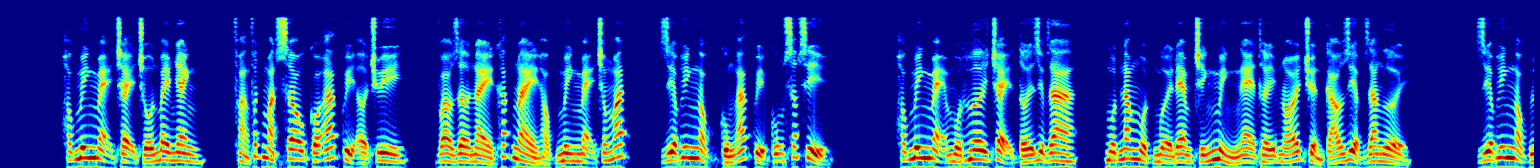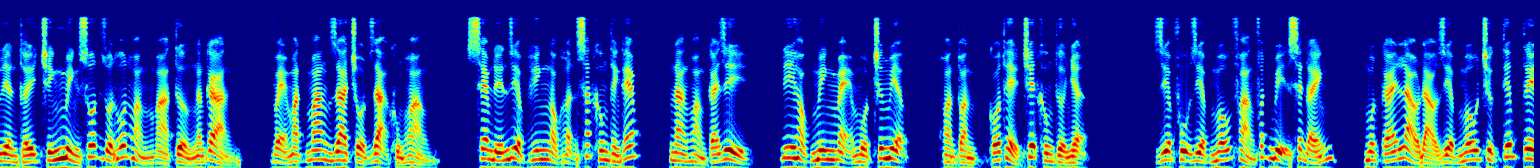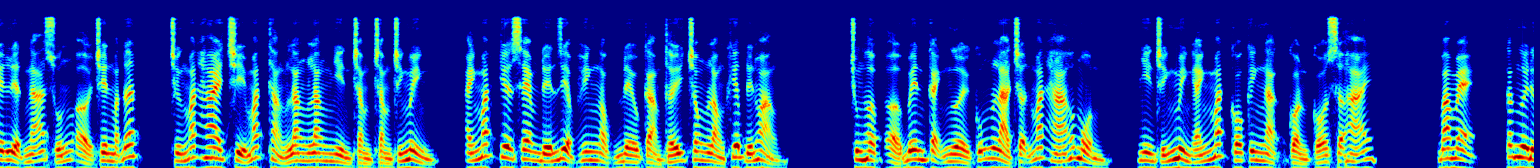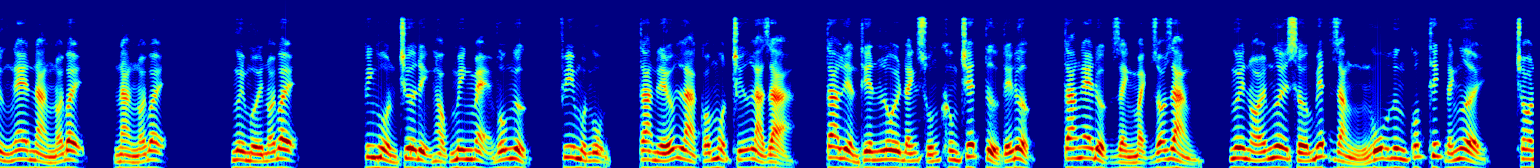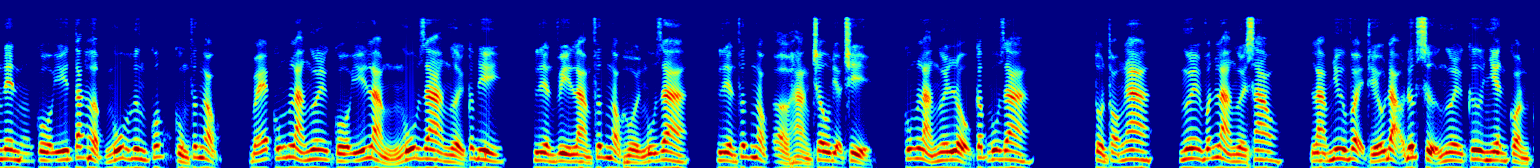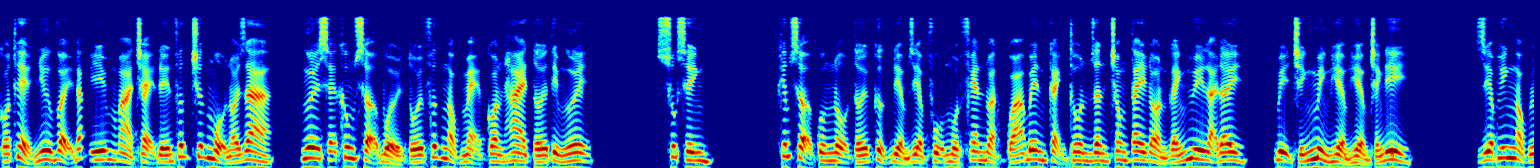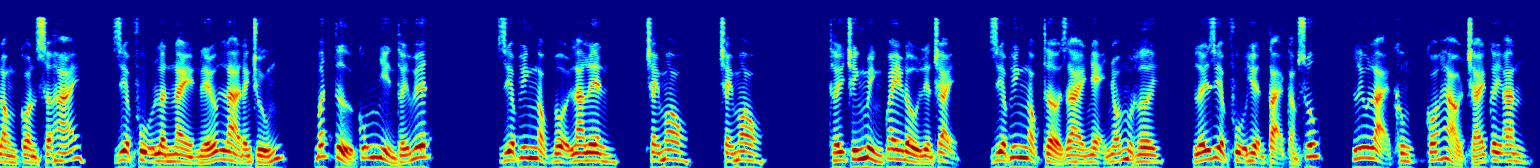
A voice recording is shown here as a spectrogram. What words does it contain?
Học minh mẹ chạy trốn bay nhanh, phảng phất mặt sau có ác quỷ ở truy, vào giờ này khắc này học minh mẹ trong mắt, Diệp Hinh Ngọc cùng ác quỷ cũng sắp xỉ. Học minh mẹ một hơi chạy tới Diệp ra, một năm một mười đem chính mình nghe thấy nói chuyển cáo Diệp ra người. Diệp Hinh Ngọc liền thấy chính mình sốt ruột hốt hoảng mà tưởng ngăn cản, vẻ mặt mang ra trột dạ khủng hoảng, xem đến Diệp Hinh Ngọc hận sắt không thành thép, nàng hoảng cái gì, đi học minh mẹ một chữ miệng, hoàn toàn có thể chết không thừa nhận. Diệp phụ Diệp mẫu phảng phất bị xét đánh, một cái lảo đảo Diệp mẫu trực tiếp tê liệt ngã xuống ở trên mặt đất, trừng mắt hai chỉ mắt thẳng lăng lăng nhìn chằm chằm chính mình, ánh mắt kia xem đến Diệp Hinh Ngọc đều cảm thấy trong lòng khiếp đến hoảng. Trung hợp ở bên cạnh người cũng là trợn mắt há hốc mồm, nhìn chính mình ánh mắt có kinh ngạc còn có sợ hãi. Ba mẹ, các ngươi đừng nghe nàng nói bậy, nàng nói bậy. Người mới nói bậy. Kinh hồn chưa định học minh mẹ vô ngực, phi một ngụm, ta nếu là có một chữ là giả, ta liền thiên lôi đánh xuống không chết tử tế được, ta nghe được rành mạch rõ ràng, ngươi nói ngươi sớm biết rằng ngũ hưng quốc thích đánh người, cho nên cố ý tác hợp ngũ hưng quốc cùng Phước Ngọc, bé cũng là ngươi cố ý làm ngũ ra người cấp đi, liền vì làm Phước Ngọc hồi ngũ ra, liền Phước Ngọc ở Hàng Châu địa chỉ, cũng là ngươi lộ cấp ngũ ra. Tổn thọ Nga, ngươi vẫn là người sao, làm như vậy thiếu đạo đức sự ngươi cư nhiên còn có thể như vậy đắc ý mà chạy đến Phước trước mộ nói ra, ngươi sẽ không sợ buổi tối Phước Ngọc mẹ con hai tới tìm ngươi. Xuất sinh. Khiếp sợ cuồng nộ tới cực điểm Diệp phụ một phen đoạt quá bên cạnh thôn dân trong tay đòn gánh huy lại đây, bị chính mình hiểm hiểm tránh đi. Diệp Hinh Ngọc lòng còn sợ hãi, Diệp phụ lần này nếu là đánh chúng, bất tử cũng nhìn thấy huyết. Diệp Hinh Ngọc vội la lên, chạy mau, chạy mau. Thấy chính mình quay đầu liền chạy, Diệp Hinh Ngọc thở dài nhẹ nhõm một hơi, lấy Diệp phụ hiện tại cảm xúc, lưu lại không có hảo trái cây ăn.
